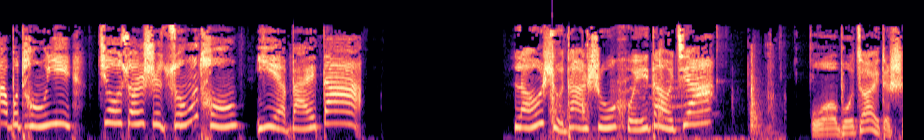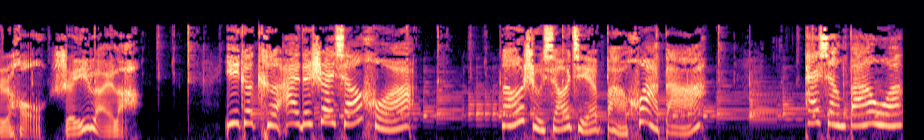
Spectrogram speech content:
他不同意，就算是总统也白搭。老鼠大叔回到家，我不在的时候，谁来了？一个可爱的帅小伙。老鼠小姐把话答，他想把我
